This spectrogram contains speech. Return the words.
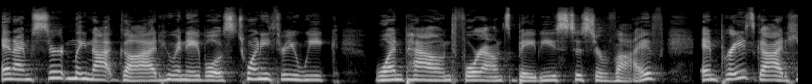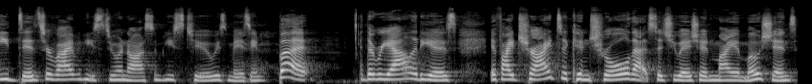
and I'm certainly not God who enables 23 week one pound, four ounce babies to survive. And praise God, he did survive and he's doing awesome. He's two, he's amazing. But the reality is if i tried to control that situation my emotions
